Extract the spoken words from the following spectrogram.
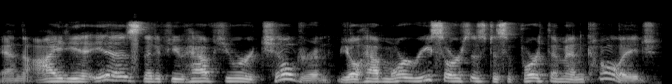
And the idea is that if you have fewer children, you'll have more resources to support them in college.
